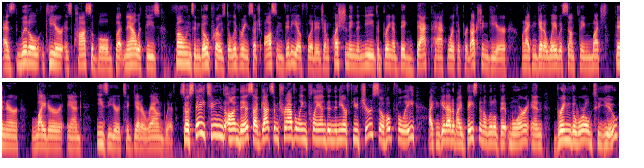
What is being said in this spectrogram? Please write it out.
as little gear as possible. But now with these phones and GoPros delivering such awesome video footage, I'm questioning the need to bring a big backpack worth of production gear when I can get away with something much thinner, lighter, and easier to get around with. So stay tuned on this. I've got some traveling planned in the near future, so hopefully I can get out of my basement a little bit more and bring the world to you.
